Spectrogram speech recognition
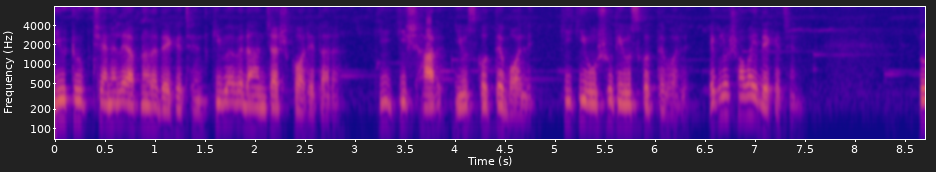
ইউটিউব চ্যানেলে আপনারা দেখেছেন কীভাবে ধান চাষ করে তারা, কি কি সার ইউজ করতে বলে, কি কি ওষুধ ইউজ করতে বলে, এগুলো সবাই দেখেছেন। তো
